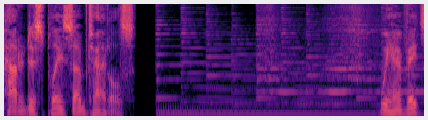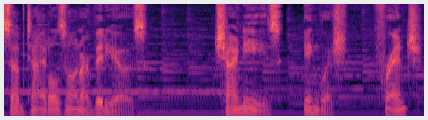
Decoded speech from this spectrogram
How to display subtitles. We have 8 subtitles on our videos. Chinese, English, French,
